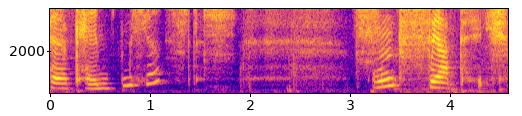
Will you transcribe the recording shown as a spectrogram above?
Er kennt mich jetzt. Und fertig.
